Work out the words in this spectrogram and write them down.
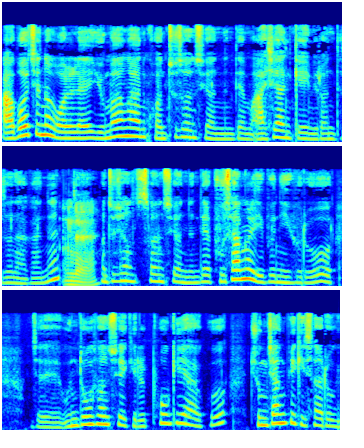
아버지는 원래 유망한 권투 선수였는데 뭐 아시안 게임 이런 데도 나가는 네. 권투 선수였는데 부상을 입은 이후로 이제 운동 선수의 길을 포기하고 중장비 기사로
